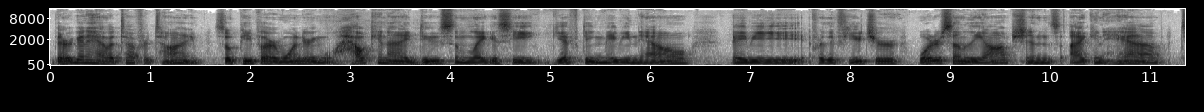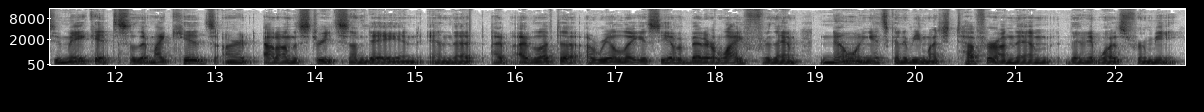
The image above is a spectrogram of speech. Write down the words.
They're going to have a tougher time. So people are wondering, well, how can I do some legacy gifting maybe now? Maybe for the future? What are some of the options I can have to make it so that my kids aren't out on the streets someday and, and that I've, I've left a, a real legacy of a better life for them, knowing it's going to be much tougher on them than it was for me?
